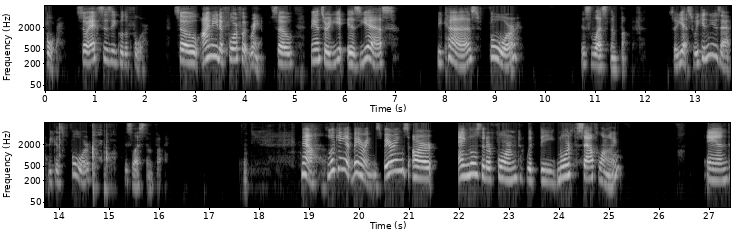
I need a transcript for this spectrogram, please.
Four. So x is equal to 4. So I need a 4-foot ramp. So the answer is yes, because 4 is less than 5. So yes, we can use that because 4 is less than 5. Now, looking at bearings. Bearings are angles that are formed with the north-south line. And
